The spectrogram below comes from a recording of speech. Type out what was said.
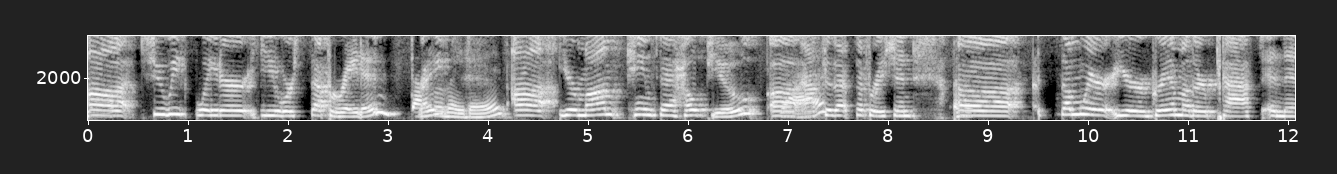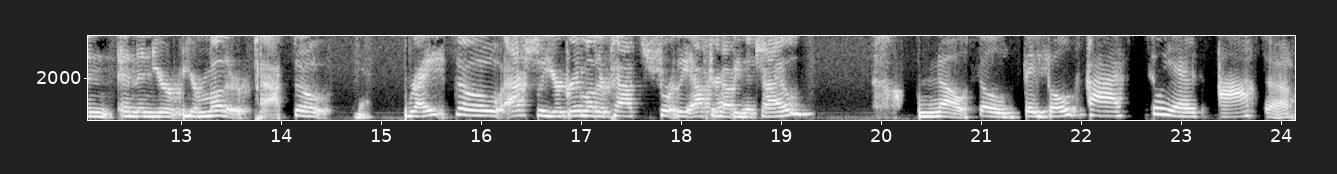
Uh, two weeks later, you were separated, separated. right? Uh, your mom came to help you uh, yes. after that separation. Uh, somewhere, your grandmother passed, and then and then your your mother passed. So, right? So actually, your grandmother passed shortly after having the child. No. So they both passed two years after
